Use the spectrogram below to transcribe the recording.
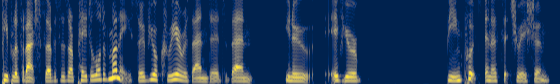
people in financial services are paid a lot of money. So if your career is ended, then you know, if you're being put in a situation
